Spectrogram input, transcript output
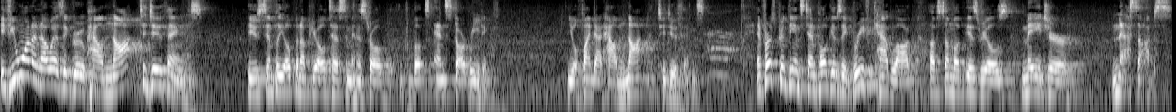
If you want to know as a group how not to do things, you simply open up your Old Testament historical books and start reading. You'll find out how not to do things. In 1 Corinthians 10, Paul gives a brief catalog of some of Israel's major mess ups,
